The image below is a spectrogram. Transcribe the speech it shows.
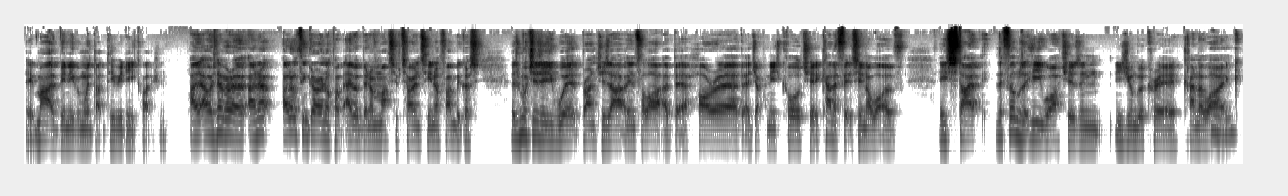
It might have been even with that DVD collection. I, I was never. A, I know. I don't think growing up I've ever been a massive Tarantino fan because as much as his work branches out into like a bit of horror, a bit of Japanese culture, it kind of fits in a lot of his style. The films that he watches in his younger career kind of mm-hmm. like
